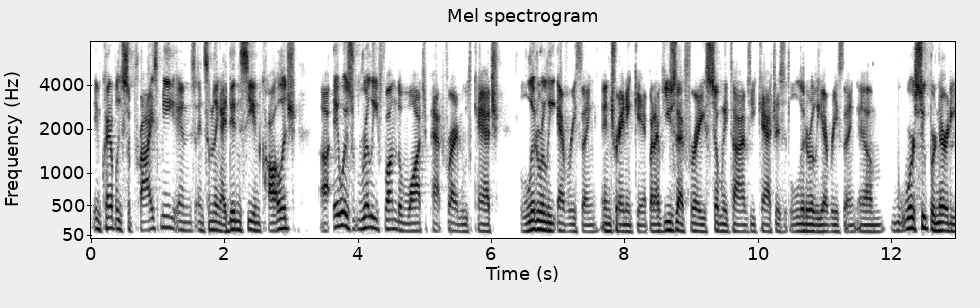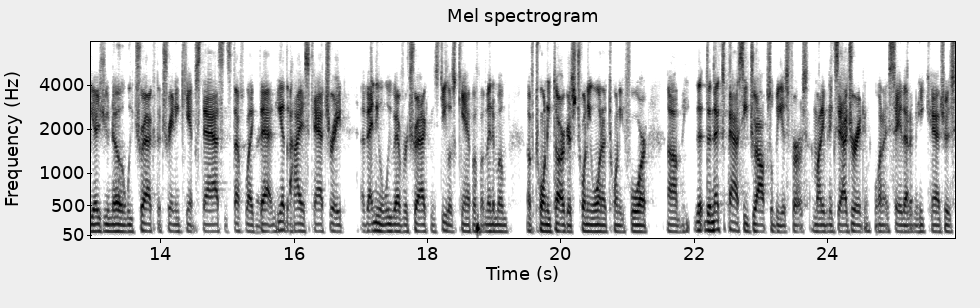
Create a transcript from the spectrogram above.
incredibly surprised me and and something I didn't see in college. Uh, it was really fun to watch Pat Freiermuth catch literally everything in training camp. And I've used that phrase so many times. He catches literally everything. Um, we're super nerdy, as you know. We track the training camp stats and stuff like right. that. And he had the highest catch rate of anyone we've ever tracked in Steelers camp of a minimum of 20 targets, 21 or 24. Um, he, the, the, next pass he drops will be his first. I'm not even exaggerating when I say that. I mean, he catches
